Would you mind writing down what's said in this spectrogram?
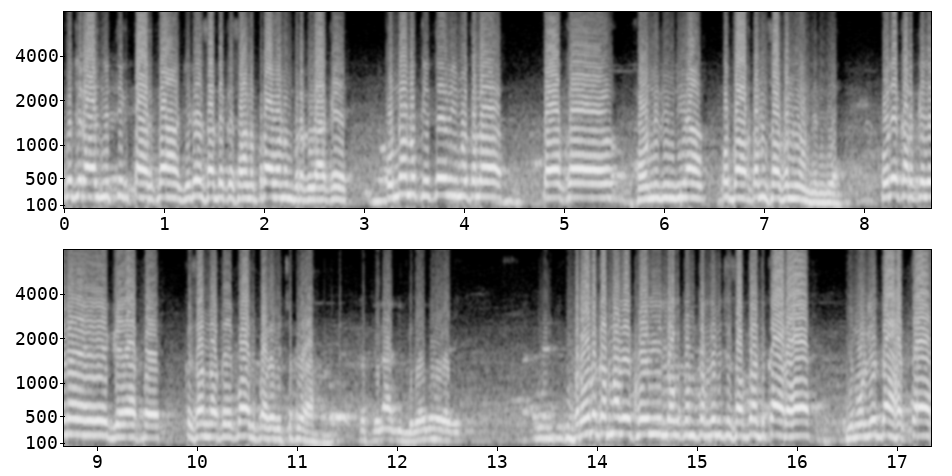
ਕੁਝ ਰਾਜਨੀਤਿਕ ਤਾਕਤਾਂ ਜਿਹੜੇ ਸਾਡੇ ਕਿਸਾਨ ਭਰਾਵਾਂ ਨੂੰ ਬਰਗਲਾ ਕੇ ਉਹਨਾਂ ਨੂੰ ਕਿਤੇ ਵੀ ਮਤਲਬ ਟੋਕ ਹੋਣ ਨਹੀਂ ਦਿੰਦੀਆਂ ਉਹ ਵਾਰਤਾ ਨੂੰ ਸਫਲ ਨਹੀਂ ਹੋਣ ਦਿੰਦੀਆਂ। ਉਹਦੇ ਕਰਕੇ ਜਿਹੜਾ ਇਹ ਗੈਪ ਕਿਸਾਨਾਂ ਤੇ ਭਾਜਪਾ ਦੇ ਵਿੱਚ ਪਿਆ। ਜਿਹੜਾ ਅੱਜ ਵਿਰੋਧ ਹੋਇਆ ਜੀ। ਵਿਰੋਧ ਕਰਨਾ ਦੇਖੋ ਜੀ ਲੋਕਤੰਤਰ ਦੇ ਵਿੱਚ ਸਭ ਦਾ ਅਧਿਕਾਰ ਹੈ ਜਮਹੂਰੀਅਤ ਦਾ ਹੱਕ ਹੈ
